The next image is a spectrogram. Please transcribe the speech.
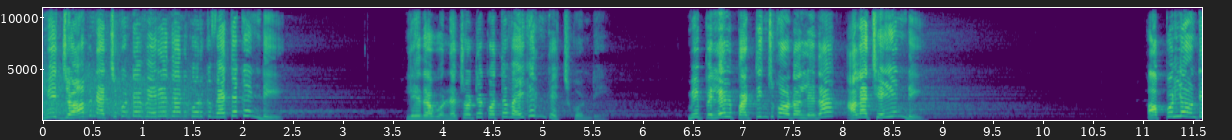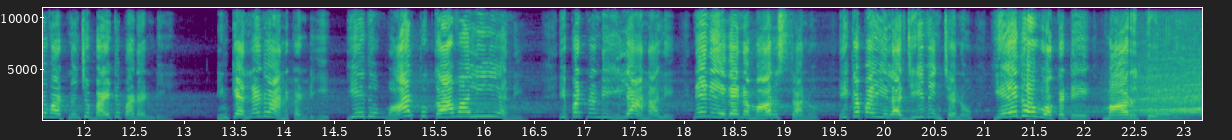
మీ జాబ్ నచ్చుకుంటే వేరే దాని కొరకు వెతకండి. లేదా ఉన్న చోటే కొత్త వైఖరిని తెచ్చుకోండి. మీ పిల్లలు పట్టించుకోవడం లేదా అలా చేయండి. అప్పుల్లో ఉంటే వాటి నుంచి బయటపడండి. ఇంకెన్నడూ అనకండి. ఏదో మార్పు కావాలి అని. ఇప్పటి నుండి ఇలా అనాలి. నేను ఏదైనా మారుస్తాను. ఇకపై ఇలా జీవించను. ఏదో ఒకటి మారుతుంది.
